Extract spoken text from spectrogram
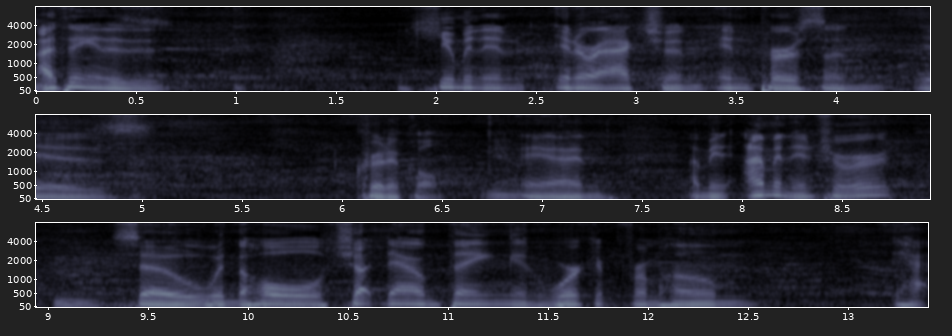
I think it is human in, interaction in person is critical. Yeah. And I mean, I'm an introvert, Mhm. so when the whole shutdown thing and work it from home ha-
